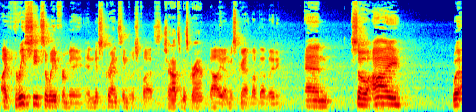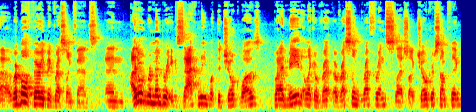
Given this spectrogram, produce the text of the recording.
like three seats away from me in miss grant's english class Shout out to Miss Grant. Oh yeah, Miss Grant loved that lady. And so I, we're, uh, we're both very big wrestling fans, and I don't remember exactly what the joke was, but I made like a, re- a wrestling reference slash like joke or something,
